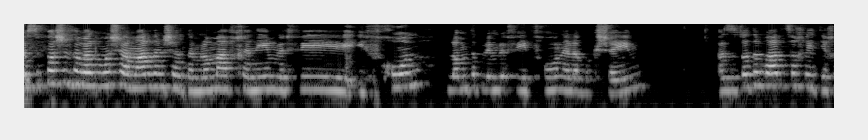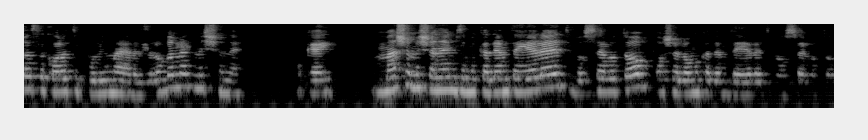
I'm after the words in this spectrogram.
בסופו של דבר, כמו שאמרתם, שאתם לא מאבחנים לפי אבחון, לא מטפלים לפי אבחון, אלא בקשיים, אז אותו דבר צריך להתייחס לכל הטיפולים האלה, זה לא באמת משנה, אוקיי? מה שמשנה אם זה מקדם את הילד ועושה לו טוב, או שלא מקדם את הילד ועושה לו טוב.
